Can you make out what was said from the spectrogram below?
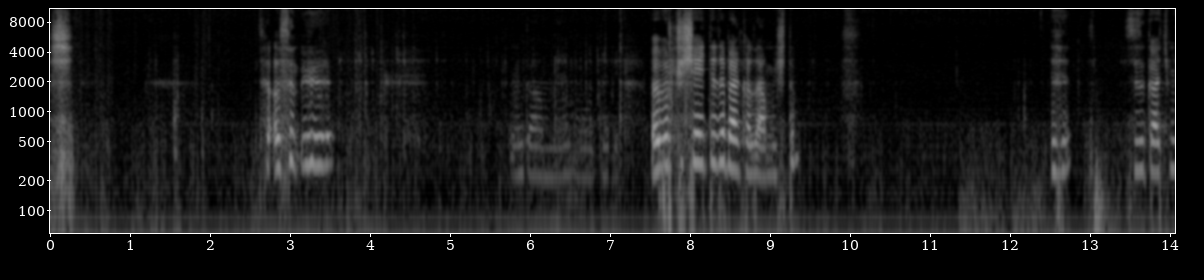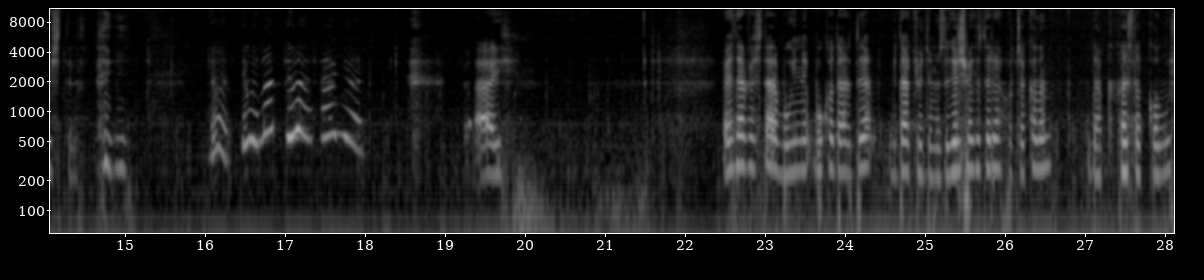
Şşş. Öbürkü şeyde de ben kazanmıştım. Siz kaçmıştınız. değil mi? Değil mi lan? Değil mi? Aynen. Ay. Evet arkadaşlar bugün bu kadardı. Bir dahaki videomuzda görüşmek üzere. Hoşçakalın. Bir dakika kaç dakika olmuş?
